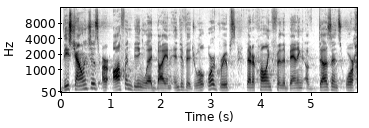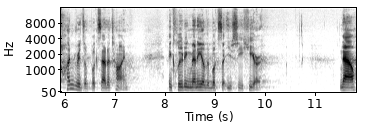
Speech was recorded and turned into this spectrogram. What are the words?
These challenges are often being led by an individual or groups that are calling for the banning of dozens or hundreds of books at a time, including many of the books that you see here. Now,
